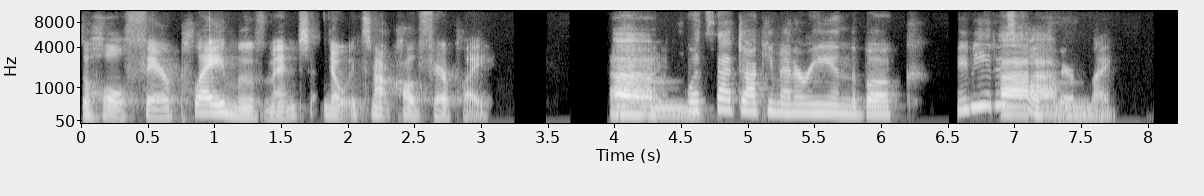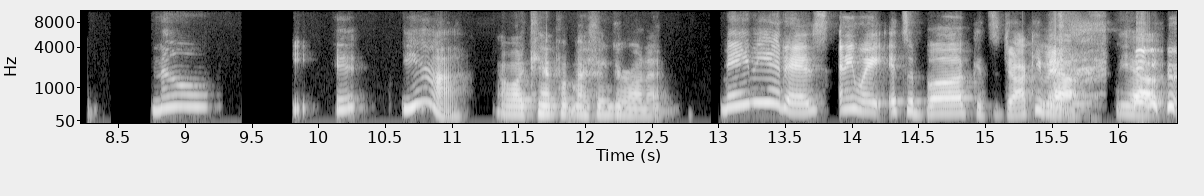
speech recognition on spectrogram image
the whole fair play movement. No, it's not called fair play. Uh, Um, what's that documentary in the book? Maybe it is called Fair Um, Play. No, it, it- yeah, Oh, I can't put my finger on it. maybe it is. Anyway, it's a book, it's a documentary Yeah. Yeah.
